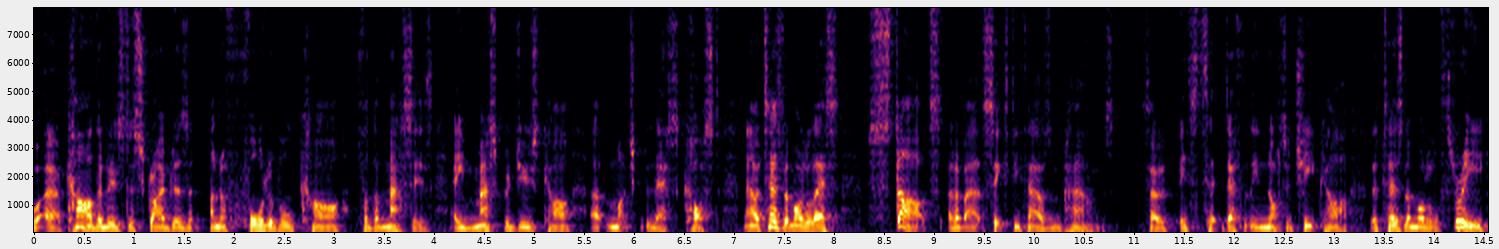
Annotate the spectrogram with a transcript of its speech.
a uh, car that is described as an affordable car for the masses, a mass produced car at much less cost. Now, a Tesla Model S starts at about £60,000. So it's definitely not a cheap car. The Tesla Model 3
